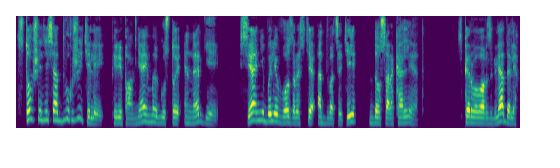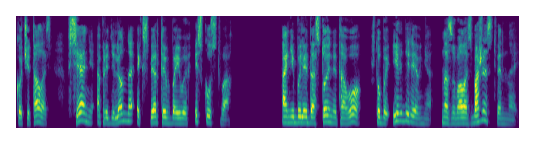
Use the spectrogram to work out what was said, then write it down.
162 жителей, переполняемых густой энергией. Все они были в возрасте от 20 до 40 лет. С первого взгляда легко читалось, все они определенно эксперты в боевых искусствах. Они были достойны того, чтобы их деревня называлась божественной.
